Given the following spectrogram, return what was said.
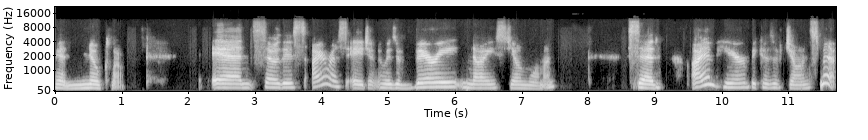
We had no clue. And so this IRS agent, who is a very nice young woman, said, I am here because of John Smith.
